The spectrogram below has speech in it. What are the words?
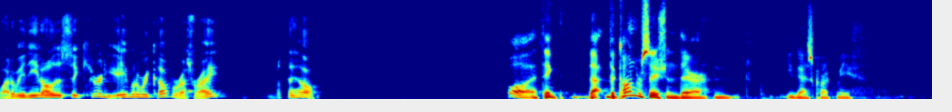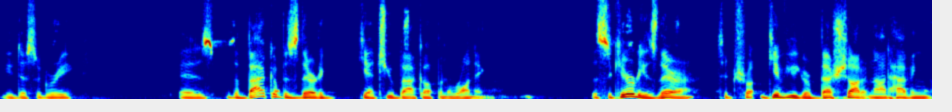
Why do we need all this security? You're able to recover us, right? What the hell? Well, I think that the conversation there, and you guys correct me if you disagree, is the backup is there to get you back up and running. The security is there to tr- give you your best shot at not having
